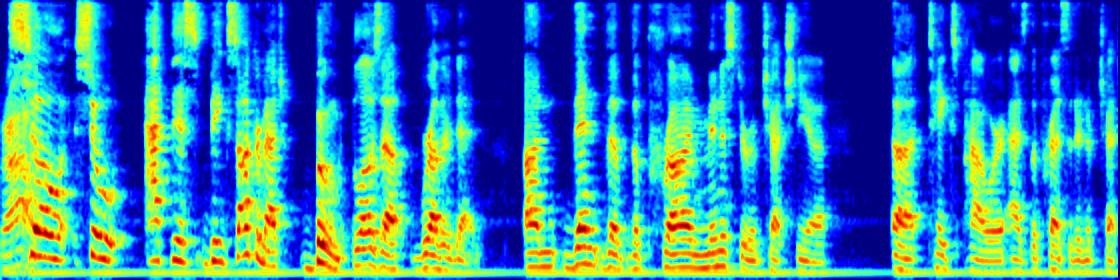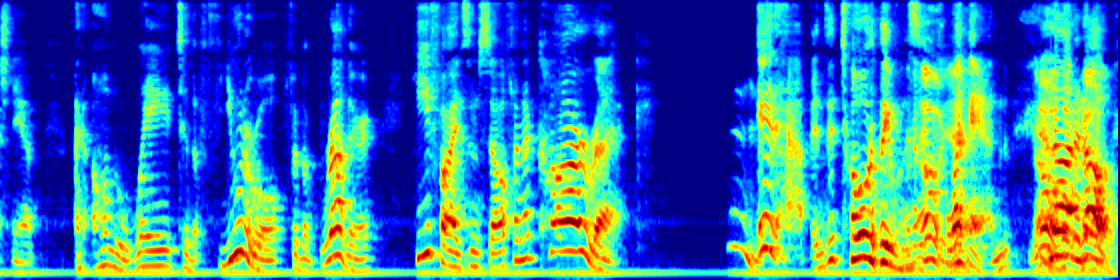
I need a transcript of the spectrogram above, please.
Wow. So so at this big soccer match, boom, blows up, brother dead. Um, then the the prime minister of Chechnya uh, takes power as the president of Chechnya, and on the way to the funeral for the brother, he finds himself in a car wreck. Hmm. It happens. It totally wasn't Oh, yeah. planned. No, Not at no, all.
